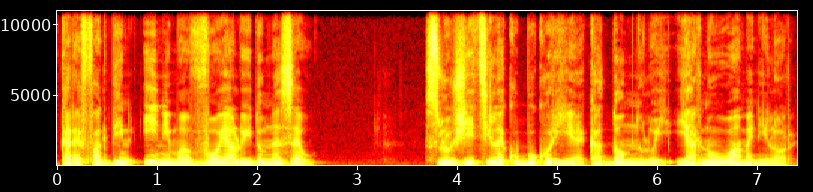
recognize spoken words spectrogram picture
care fac din inimă voia lui Dumnezeu. Slujiți-le cu bucurie ca Domnului, iar nu oamenilor,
